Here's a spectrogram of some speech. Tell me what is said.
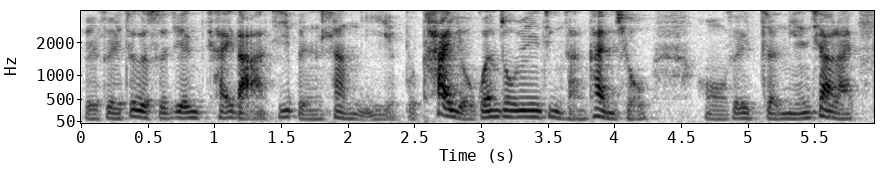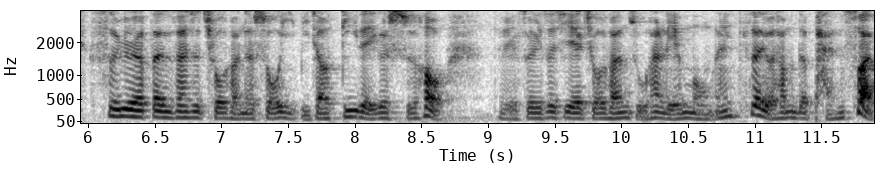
对，所以这个时间开打基本上也不太有观众愿意进场看球。哦，所以整年下来，四月份算是球团的收益比较低的一个时候。对，所以这些球团主和联盟，哎，自然有他们的盘算，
